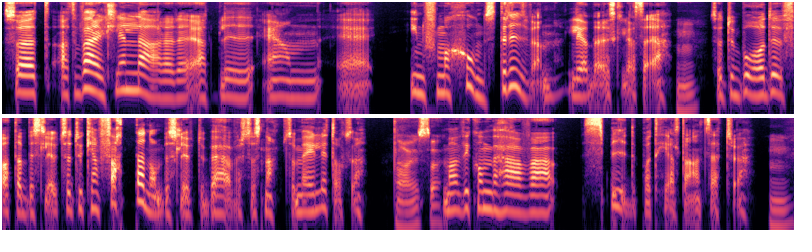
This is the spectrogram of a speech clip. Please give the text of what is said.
Så att, att verkligen lära dig att bli en eh, informationsdriven ledare, skulle jag säga. Mm. Så att du både fattar beslut, så att du kan fatta de beslut du behöver så snabbt som möjligt också. Ja, just det. Men vi kommer behöva speed på ett helt annat sätt, tror jag. Mm.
